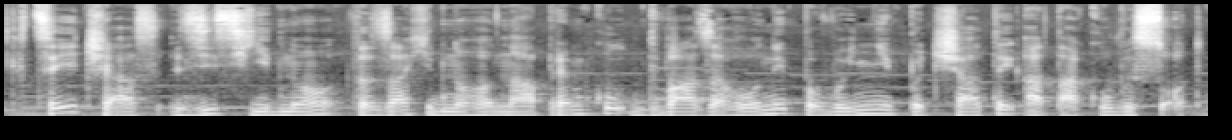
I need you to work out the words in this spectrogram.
В цей час зі східного та західного напрямку два загони повинні почати атаку висот.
